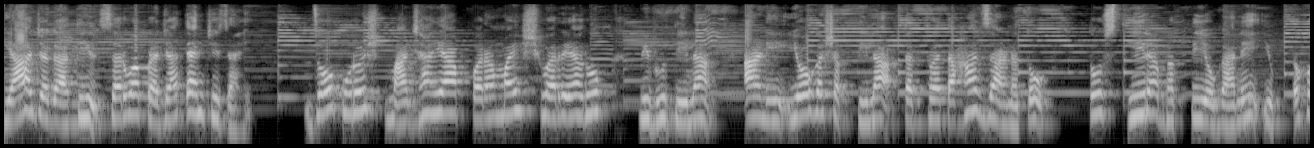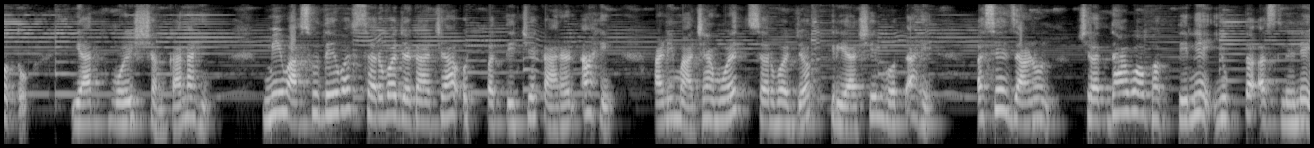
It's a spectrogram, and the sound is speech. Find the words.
या जगातील सर्व प्रजा त्यांचीच आहे. जो पुरुष माझ्या या परमैश्वर्यरूप विभूतीला आणि योगशक्तीला तत्वत जाणतो तो स्थिर भक्तियोगाने युक्त होतो. यात मुळीच शंका नाही. मी वासुदेवच सर्व जगाच्या उत्पत्तीचे कारण आहे आणि माझ्यामुळेच सर्व जग क्रियाशील होत आहे असे जाणून श्रद्धा व भक्तीने युक्त असलेले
